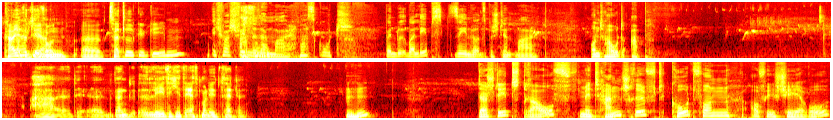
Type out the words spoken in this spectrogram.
Kai Also hat dir einen äh, Zettel gegeben Ich verschwinde dann mal. Mach's gut. Wenn du überlebst, sehen wir uns bestimmt mal. und haut ab. ah, äh, äh, dann äh, lese ich jetzt erstmal den Zettel. Da steht drauf mit Handschrift Code von Officiero.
